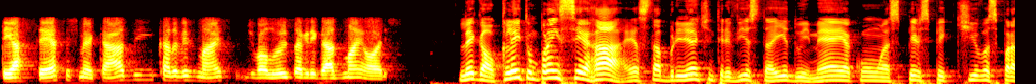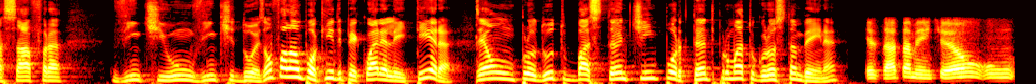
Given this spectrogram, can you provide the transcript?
ter acesso a esse mercado e cada vez mais de valores agregados maiores. Legal. Cleiton, para encerrar esta brilhante entrevista aí do IMEA com as perspectivas para a safra 21-22. Vamos falar um pouquinho de pecuária leiteira? É um produto bastante importante para o Mato Grosso também, né? Exatamente. É, um,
